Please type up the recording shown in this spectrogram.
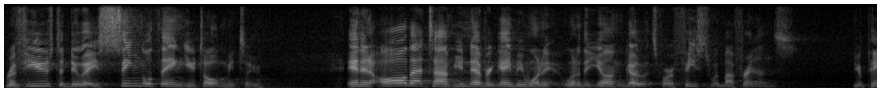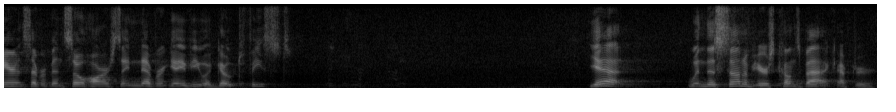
refused to do a single thing you told me to. And in all that time, you never gave me one of, one of the young goats for a feast with my friends. Your parents ever been so harsh they never gave you a goat feast? Yet, when this son of yours comes back after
